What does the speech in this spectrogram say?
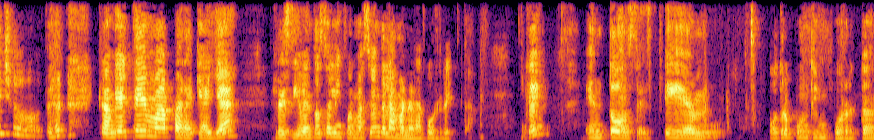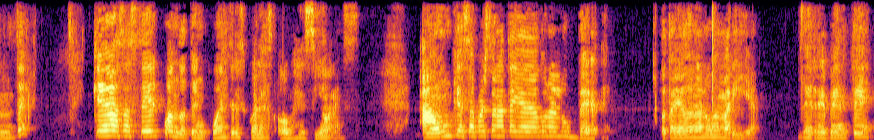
hecho? Cambia el tema para que allá reciba entonces la información de la manera correcta. ¿Ok? Entonces, em, otro punto importante, ¿qué vas a hacer cuando te encuentres con las objeciones? Aunque esa persona te haya dado una luz verde o te haya dado una luz amarilla, de repente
